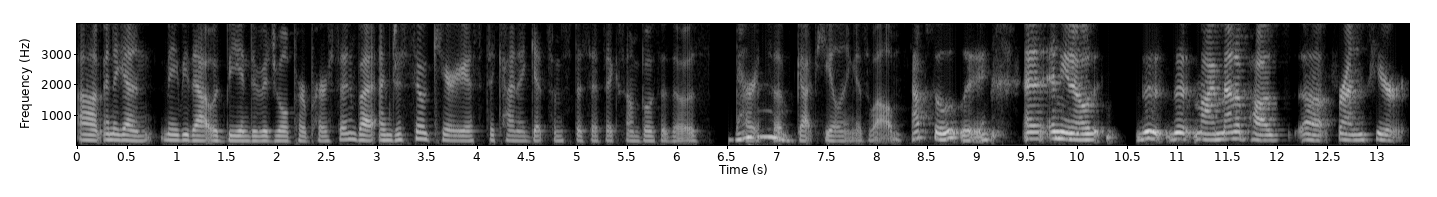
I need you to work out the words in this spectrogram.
Um, and again, maybe that would be individual per person, but I'm just so curious to kind of get some specifics on both of those parts yeah. of gut healing as well. Absolutely. And, and you know, the, the my menopause uh, friends here,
